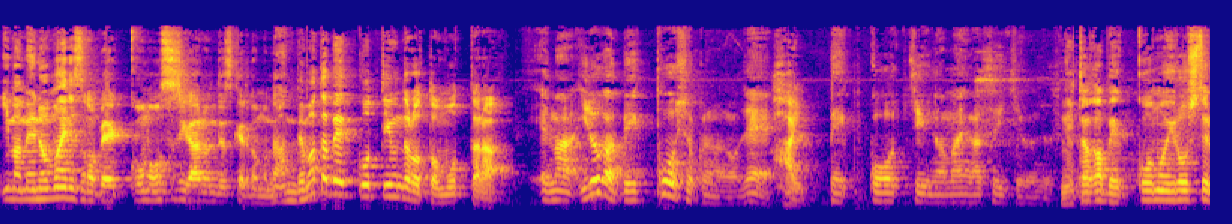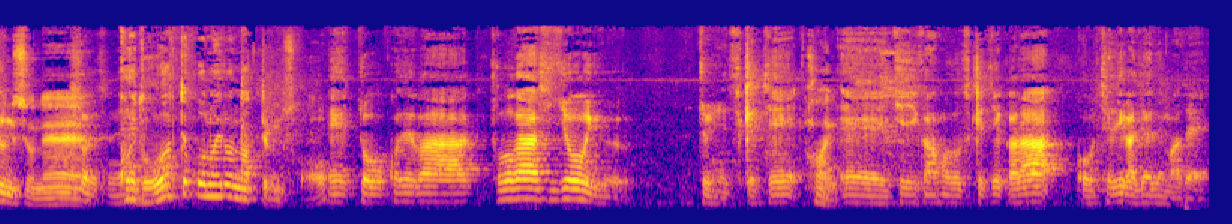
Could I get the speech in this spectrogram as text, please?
今目の前にその別行のお寿司があるんですけれどもなんでまた別行って言うんだろうと思ったらえまあ色が別光色なので、はい。別光っていう名前がついてるんですネタが別行の色してるんですよね。そうですね。これどうやってこの色になってるんですか？えっ、とこれは唐辛子醤油というのにつけて、はい。え1時間ほどつけてからこう照りが出るまで、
